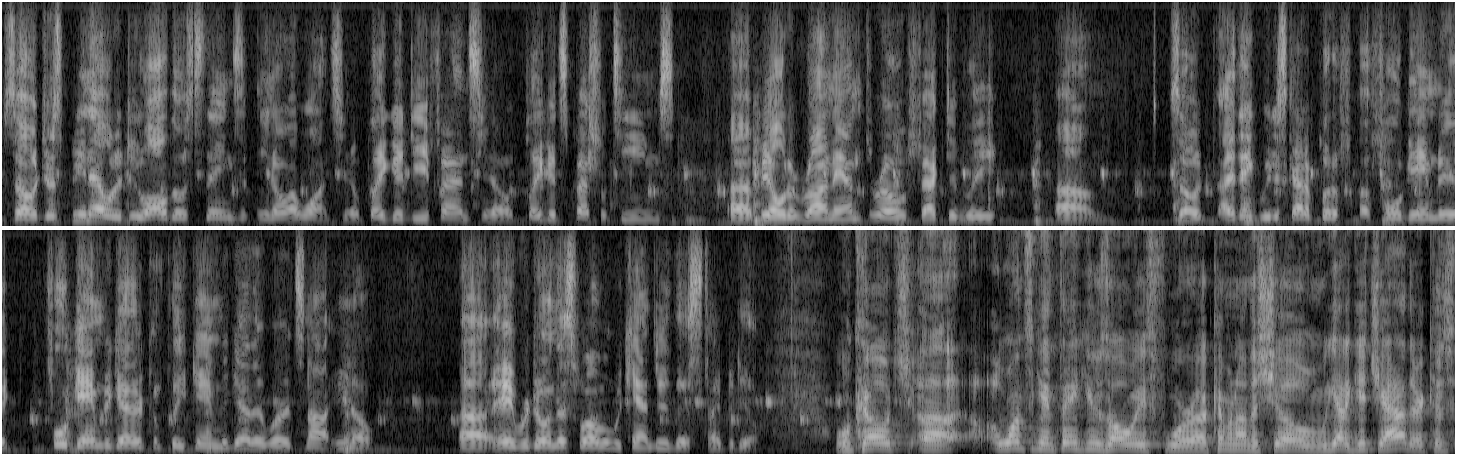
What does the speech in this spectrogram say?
so just being able to do all those things, you know, at once, you know, play good defense, you know, play good special teams, uh, be able to run and throw effectively. Um, so I think we just got to put a, a, full game to full game together, complete game together, where it's not, you know, uh, hey, we're doing this well, but we can't do this type of deal. Well, Coach, uh, once again, thank you as always for uh, coming on the show, and we got to get you out of there because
